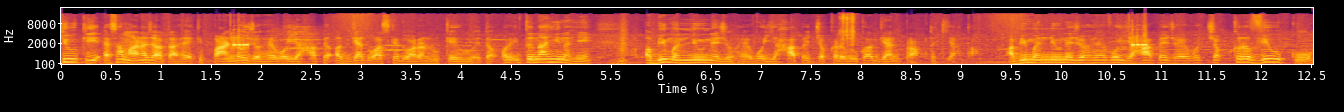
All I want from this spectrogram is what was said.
क्योंकि ऐसा माना जाता है कि पांडव जो है वो यहाँ पे अज्ञातवास के दौरान रुके हुए थे और इतना ही नहीं, अभिमन्यु ने जो है वो यहाँ पे चक्रव्यूह का ज्ञान प्राप्त किया था। अभिमन्यु ने जो है वो यहाँ पे जो है वो चक्रव्यूह को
